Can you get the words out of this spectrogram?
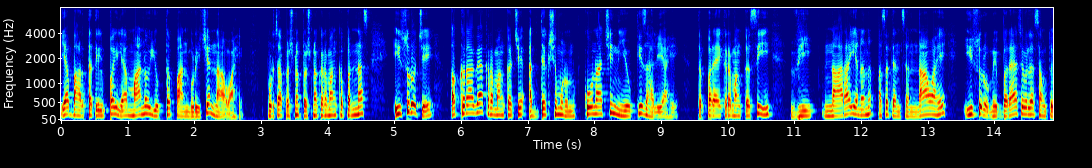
या भारतातील पहिल्या मानवयुक्त पाणबुडीचे नाव आहे. पुढचा प्रश्न प्रश्न क्रमांक पन्नास. इस्रोचे अकराव्या क्रमांकाचे अध्यक्ष म्हणून कोणाची नियुक्ती झाली आहे? तर पर्याय क्रमांक सी व्ही. नारायणन असं त्यांचं नाव आहे. इस्रो मी बऱ्याच वेळेला सांगतो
